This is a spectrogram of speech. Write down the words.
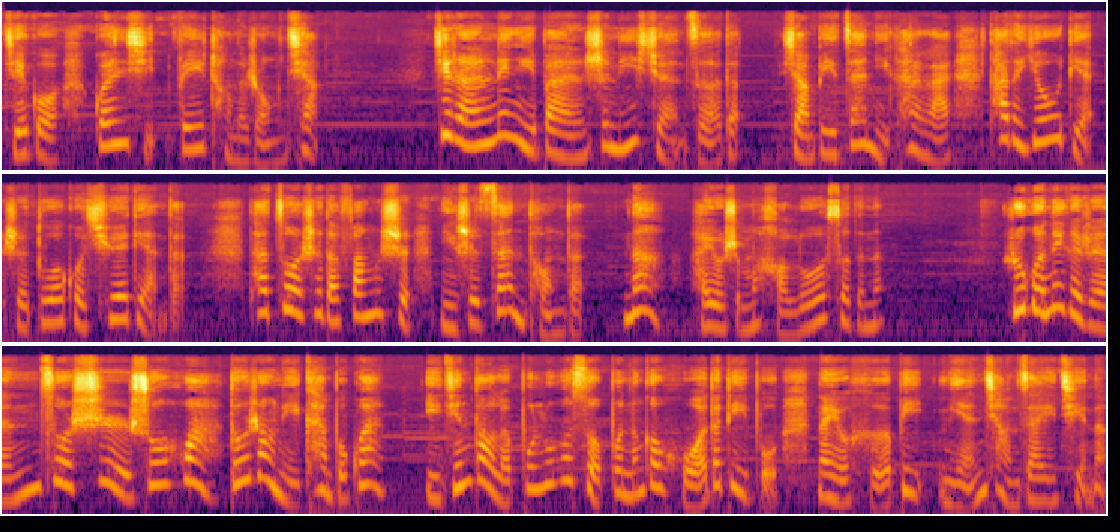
结果关系非常的融洽。既然另一半是你选择的，想必在你看来他的优点是多过缺点的，他做事的方式你是赞同的，那还有什么好啰嗦的呢？如果那个人做事说话都让你看不惯，已经到了不啰嗦不能够活的地步，那又何必勉强在一起呢？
